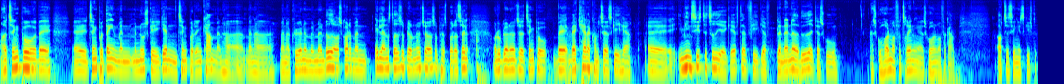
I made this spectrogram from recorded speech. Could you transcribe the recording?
og tænk på, hvad, øh, tænk på dagen, man, man nu skal igennem, tænke på den kamp, man har, man, har, man har kørende. Men man ved også godt, at man et eller andet sted, så bliver du nødt til også at passe på dig selv, og du bliver nødt til at tænke på, hvad, hvad kan der komme til at ske her? Øh, I min sidste tid i AGF, der fik jeg blandt andet at vide, at jeg skulle, jeg skulle holde mig for træning, og jeg skulle holde mig for kamp op til senest skiftet,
